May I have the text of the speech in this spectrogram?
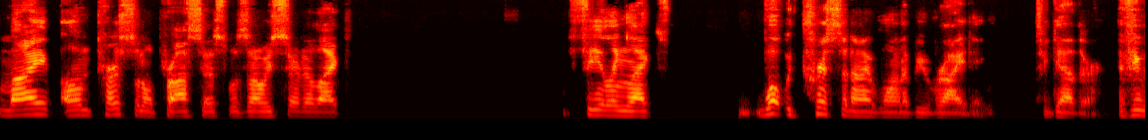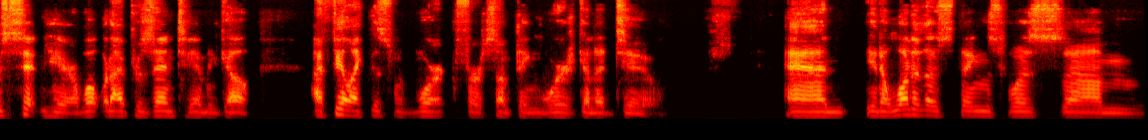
my own personal process was always sort of like feeling like what would Chris and I want to be writing together? If he was sitting here, what would I present to him and go, I feel like this would work for something we're going to do. And, you know, one of those things was um,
